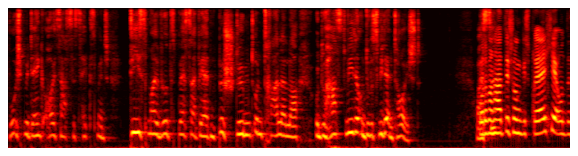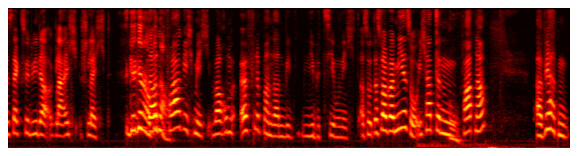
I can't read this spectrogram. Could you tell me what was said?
wo ich mir denke, oh, jetzt hast du Sex, Mensch, diesmal wird es besser werden, bestimmt und tralala. Und du hast wieder und du bist wieder enttäuscht. Weißt Oder man du? hatte schon Gespräche und der Sex wird wieder gleich schlecht. Ge- Genau, Dann genau. frage ich mich, warum öffnet man dann die die Beziehung nicht? Also das war bei mir so. Ich hatte einen Oh. Partner, äh, wir hatten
